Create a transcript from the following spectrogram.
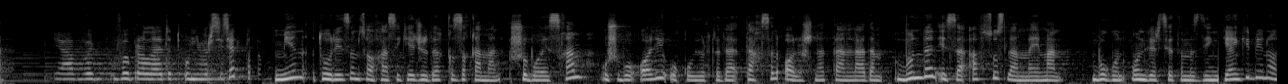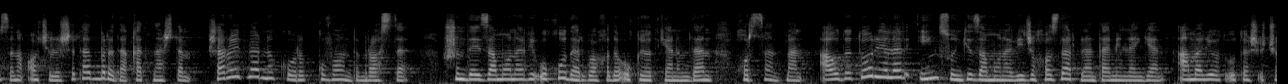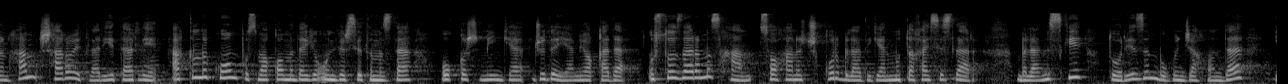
Я выбрала этот университет, потому men turizm sohasiga juda qiziqaman. Shu bois ham ushbu oliy o'quv yurtida tahsil olishni tanladim. Bundan esa afsuslanmayman. Bugun universitetimizning yangi binosini ochilishi tadbirida qatnashdim. Sharoitlarni ko'rib quvondim rosti. Shunday zamonaviy o'quv dargohida o'qiyotganimdan xursandman. Auditoriyalar eng so'nggi zamonaviy jihozlar bilan ta'minlangan. Amaliyot o'tash uchun ham sharoitlar yetarli. Aqlli kompus maqomidagi universitetimizda o'qish menga judayam yoqadi. Ustozlarimiz ham sohani chuqur biladigan mutaxassislar bilamizki turizm bugun jahonda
